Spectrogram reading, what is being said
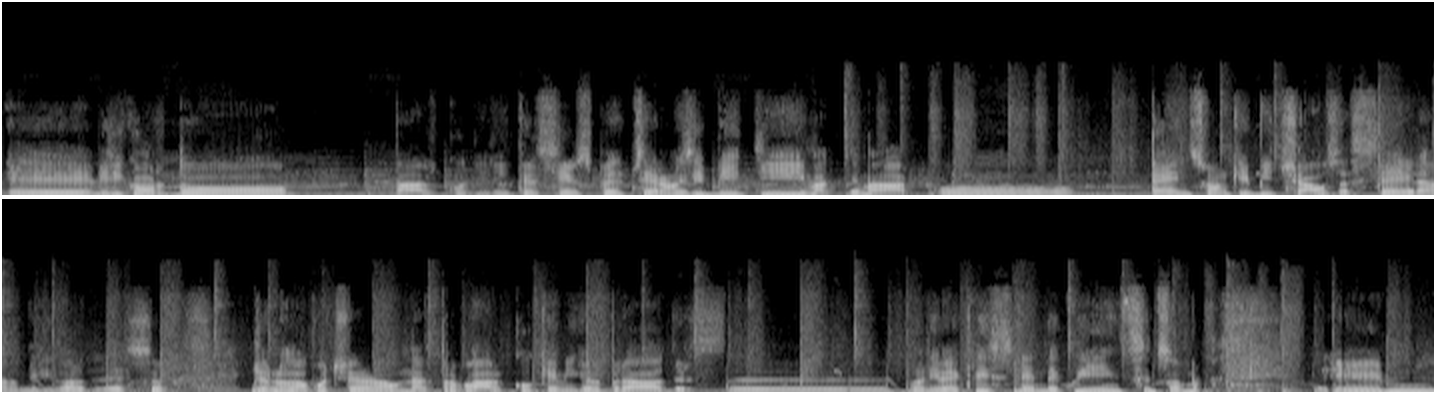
E mi ricordo il palco di Little Sims si erano esibiti Mac DeMarco penso anche Beach House a sera non mi ricordo adesso. Il giorno dopo c'era un altro palco Chemical Brothers eh, Bon Iver Christine and the Queens insomma. E, ehm,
